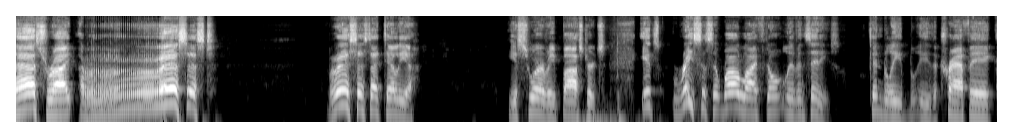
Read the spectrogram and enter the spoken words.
That's right. Racist. Racist, I tell you. You swervy bastards. It's racist that wildlife don't live in cities. Couldn't believe, believe the traffic,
